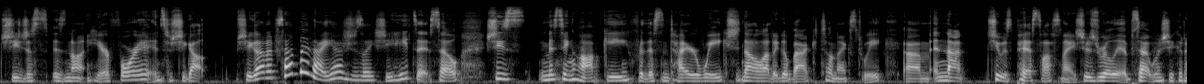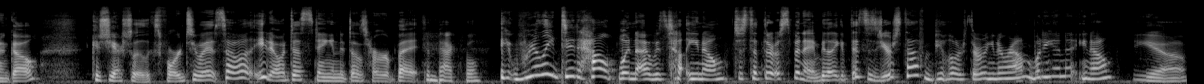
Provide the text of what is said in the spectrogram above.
she just is not here for it. And so she got she got upset by that. Yeah, she's like she hates it. So she's missing hockey for this entire week. She's not allowed to go back until next week. Um, and that she was pissed last night. She was really upset when she couldn't go because she actually looks forward to it. So you know it does sting and it does hurt, but It's impactful. it really did help when I was telling you know just to throw a spin in and be like, if this is your stuff and people are throwing it around, what are you gonna you know? yeah.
